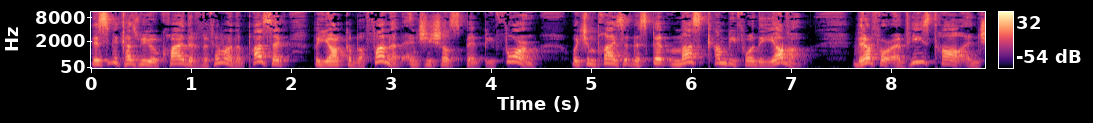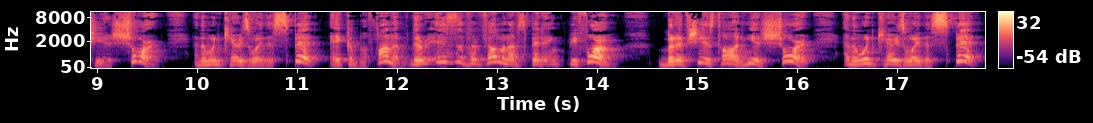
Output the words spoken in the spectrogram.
This is because we require the fulfillment of the pasuk, but Yarka and she shall spit before him, which implies that the spit must come before the Yavam. Therefore, if he's tall and she is short, and the wind carries away the spit, Eka b'fanav, there is the fulfillment of spitting before him. But if she is tall and he is short, and the wind carries away the spit,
